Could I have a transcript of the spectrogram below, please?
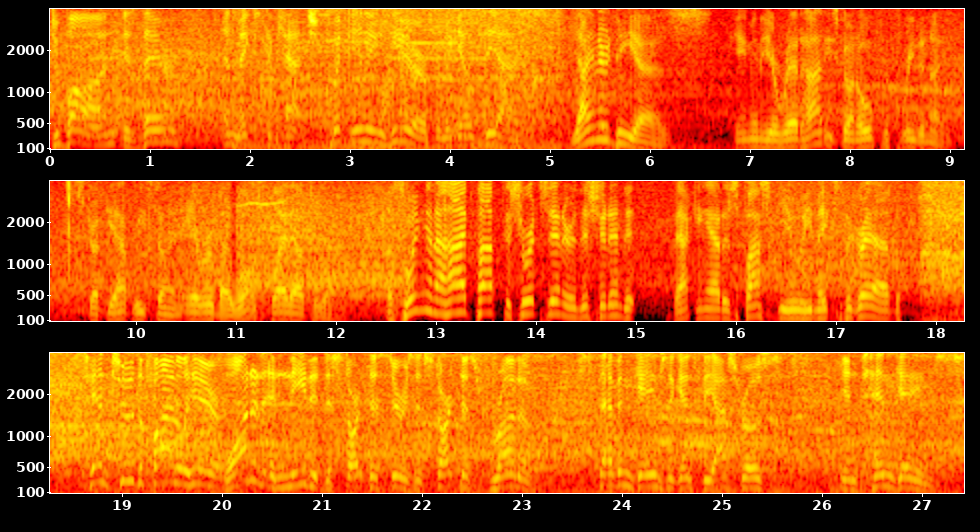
Dubon is there and makes the catch. Quick inning here for Miguel Diaz. Yainer Diaz came in here red hot. He's gone 0 for 3 tonight. Struck out, reached on an error by Walsh, flied out to right. A swing and a high pop to short center. This should end it. Backing out is Foscue. He makes the grab. 10-2 the final here. Wanted and needed to start this series and start this run of seven games against the Astros in 10 games.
